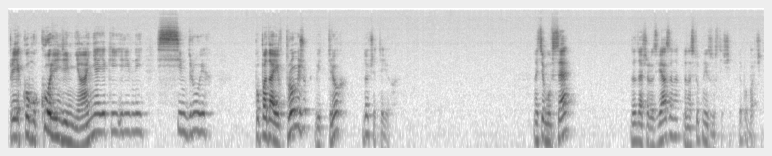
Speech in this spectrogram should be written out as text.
при якому корінь рівняння, який рівний 7 других, попадає в проміжок від 3 до 4. На цьому все. Задача розв'язана. До наступної зустрічі. До побачення.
